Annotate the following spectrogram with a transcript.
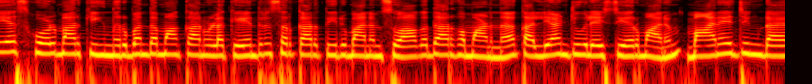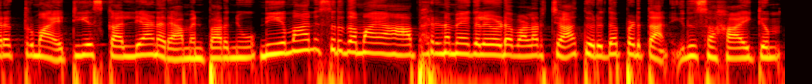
ഐ എസ് ഹോൾമാർക്കിംഗ് നിർബന്ധമാക്കാനുള്ള കേന്ദ്ര സർക്കാർ തീരുമാനം സ്വാഗതാർഹമാണെന്ന് കല്യാൺ ജുവലേഴ്സ് ചെയർമാനും മാനേജിംഗ് ഡയറക്ടറുമായ ടി എസ് കല്യാണരാമൻ പറഞ്ഞു. നിയമാനുസൃതമായ ആഭരണ മേഖലയുടെ വളർച്ച ത്വരിതപ്പെടുത്താൻ ഇത് സഹായിക്കും.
